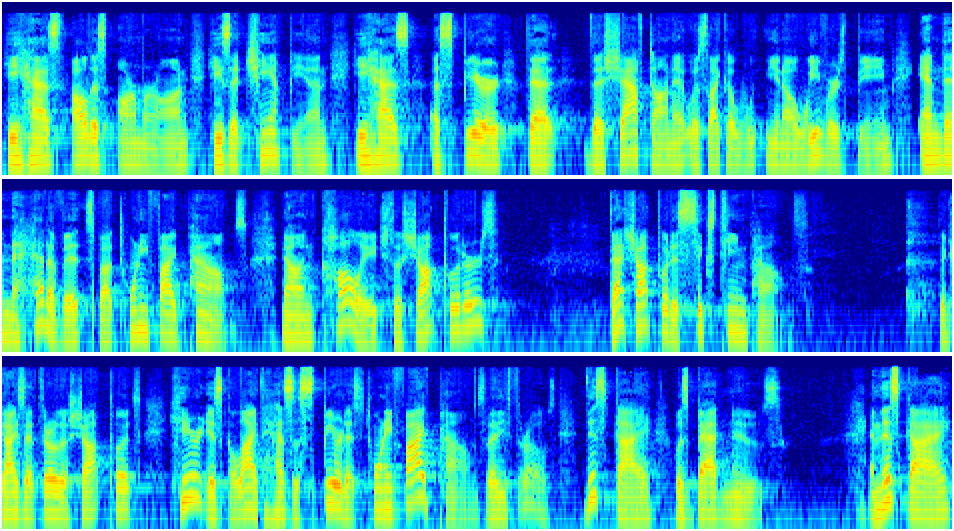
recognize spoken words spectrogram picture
He has all this armor on. He's a champion. He has a spear that the shaft on it was like a you know weaver's beam and then the head of it's about 25 pounds. Now in college the shot putters that shot put is 16 pounds. The guys that throw the shot puts here is goliath has a spear that's 25 pounds that he throws. This guy was bad news. And this guy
